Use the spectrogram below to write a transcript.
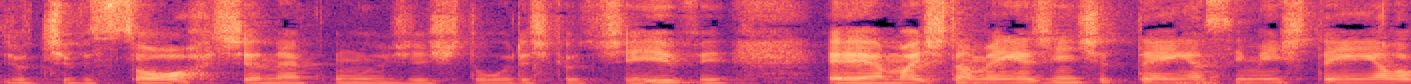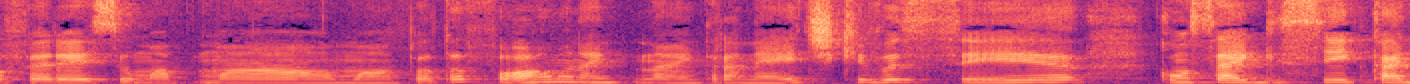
eu tive sorte, né, com os gestores que eu tive, é, mas também a gente tem, a Siemens tem, ela oferece uma, uma, uma plataforma na, na intranet que você consegue se ca,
